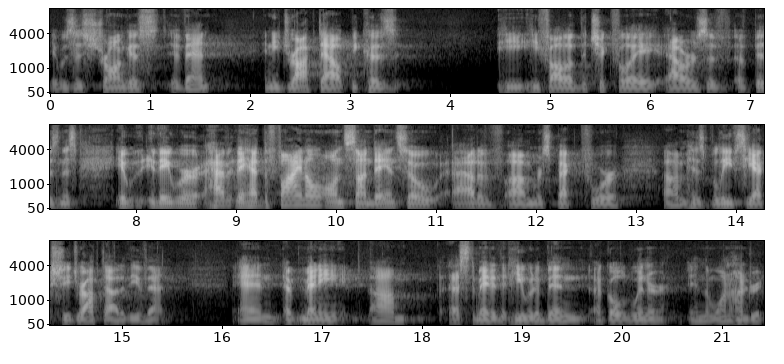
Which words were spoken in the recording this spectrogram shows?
It was his strongest event, and he dropped out because he, he followed the Chick-fil-A hours of, of business. It, they, were have, they had the final on Sunday, and so out of um, respect for um, his beliefs, he actually dropped out of the event. And many um, estimated that he would have been a gold winner in the 100.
